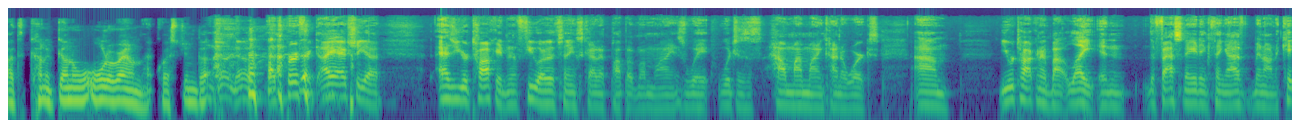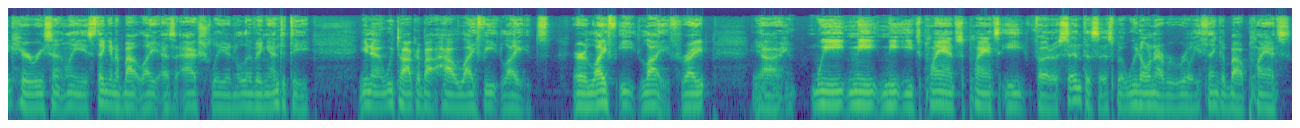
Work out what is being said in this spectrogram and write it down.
I've kind of gone all, all, around that question, but no, no, that's perfect. I actually, uh, as you're talking, a few other things kind of pop up in my mind, which is how my mind kind of works. Um, you were talking about light, and the fascinating thing I've been on a kick here recently is thinking about light as actually a living entity. You know, we talk about how life eat lights or life eat life, right? Yeah, we eat meat meat eats plants, plants eat photosynthesis, but we don't ever really think about plants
